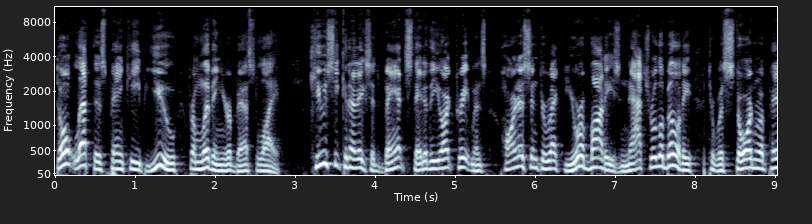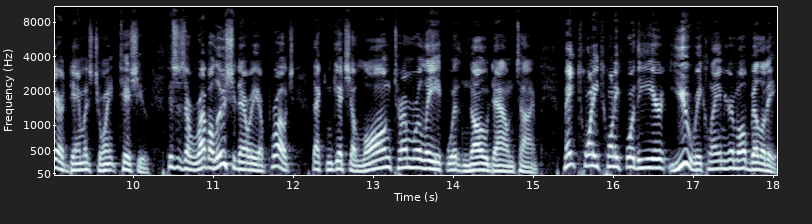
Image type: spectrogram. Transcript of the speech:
don't let this pain keep you from living your best life. QC Kinetics advanced state-of-the-art treatments harness and direct your body's natural ability to restore and repair damaged joint tissue. This is a revolutionary approach that can get you long-term relief with no downtime. Make 2024 the year you reclaim your mobility,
